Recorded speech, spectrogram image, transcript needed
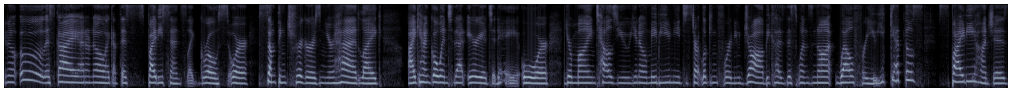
You know, oh, this guy, I don't know, I got this spidey sense, like gross, or something triggers in your head, like, I can't go into that area today. Or your mind tells you, you know, maybe you need to start looking for a new job because this one's not well for you. You get those spidey hunches.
